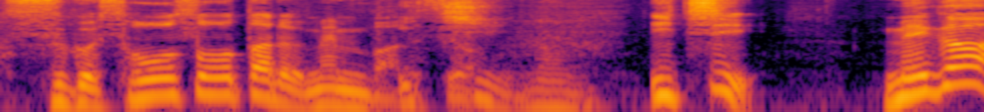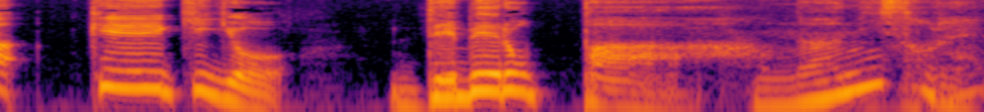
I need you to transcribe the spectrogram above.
すごい、そうそうたるメンバーい。ですよ。1位何？1位、メガ系企業、デベロッパ何それ？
